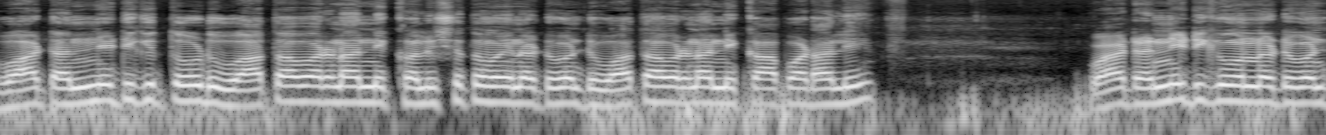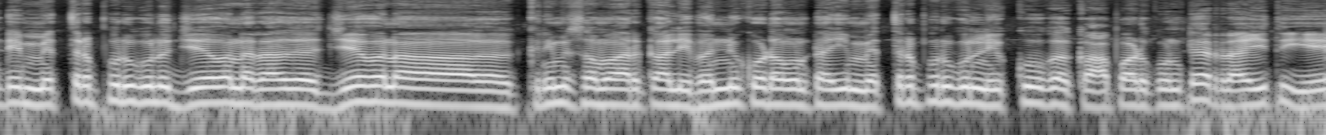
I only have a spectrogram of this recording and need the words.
వాటన్నిటికి తోడు వాతావరణాన్ని కలుషితమైనటువంటి వాతావరణాన్ని కాపాడాలి. వాటన్నిటికీ ఉన్నటువంటి మిత్ర పురుగులు జీవన జీవన క్రిమి సంహారకాలు ఇవన్నీ కూడా ఉంటాయి. మిత్ర పురుగులను ఎక్కువగా కాపాడుకుంటే రైతు ఏ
